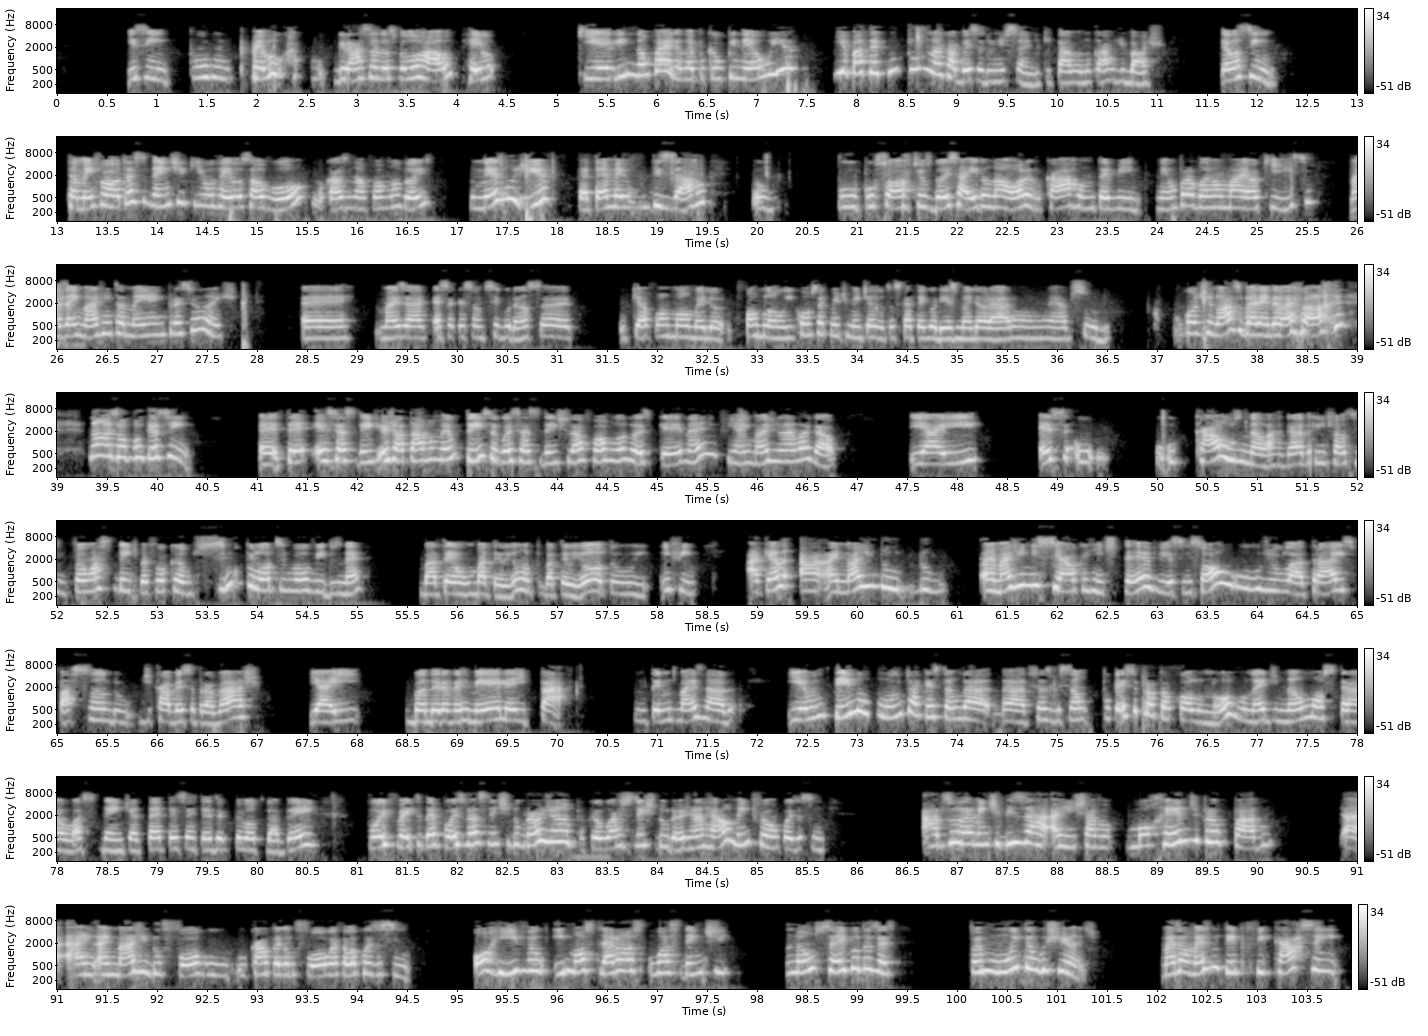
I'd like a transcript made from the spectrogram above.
E assim, por, pelo, graças a Deus pelo Halo, Halo, que ele não pega, né? Porque o pneu ia, ia bater com tudo na cabeça do Nissan, que tava no carro de baixo. Então, assim, também foi outro acidente que o Halo salvou, no caso na Fórmula 2, no mesmo dia, até meio bizarro. Eu por, por sorte, os dois saíram na hora do carro, não teve nenhum problema maior que isso. Mas a imagem também é impressionante. É, mas a- essa questão de segurança, o que a Fórmula 1, melhor, Fórmula 1 e, consequentemente, as outras categorias melhoraram é absurdo. Continuar, a ainda vai falar. Não, é só porque, assim, é, ter esse acidente, eu já tava meio tensa com esse acidente da Fórmula 2, porque, né, enfim, a imagem não é legal. E aí, esse, o, o, o caos na largada, que a gente fala assim, foi um acidente, mas? Uns cinco pilotos envolvidos, né? Bateu um, bateu em outro, bateu em outro, enfim. Aquela, a, a imagem do, do- a imagem inicial que a gente teve, assim, só o Gil lá atrás, passando de cabeça para baixo, e aí bandeira vermelha e pá, não temos mais nada. E eu entendo muito a questão da, da transmissão, porque esse protocolo novo, né, de não mostrar o acidente até ter certeza que o piloto dá bem, foi feito depois do acidente do Grosjean, porque o acidente do Grosjean realmente foi uma coisa assim absurdamente bizarra. A gente estava morrendo de preocupado. A, a, a imagem do fogo, o carro pegando fogo, aquela coisa assim horrível e mostraram o acidente não sei quantas vezes. Foi muito angustiante. Mas ao mesmo tempo ficar sem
